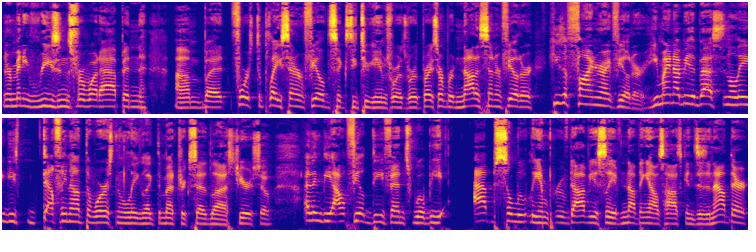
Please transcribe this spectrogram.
There are many reasons for what happened, um, but forced to play center field 62 games for worth. Bryce Harper, not a center fielder. He's a fine right fielder. He might not be the best in the league. He's definitely not the worst in the league, like the metrics said last year. So I think the outfield defense will be absolutely improved. Obviously, if nothing else, Hoskins isn't out there.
